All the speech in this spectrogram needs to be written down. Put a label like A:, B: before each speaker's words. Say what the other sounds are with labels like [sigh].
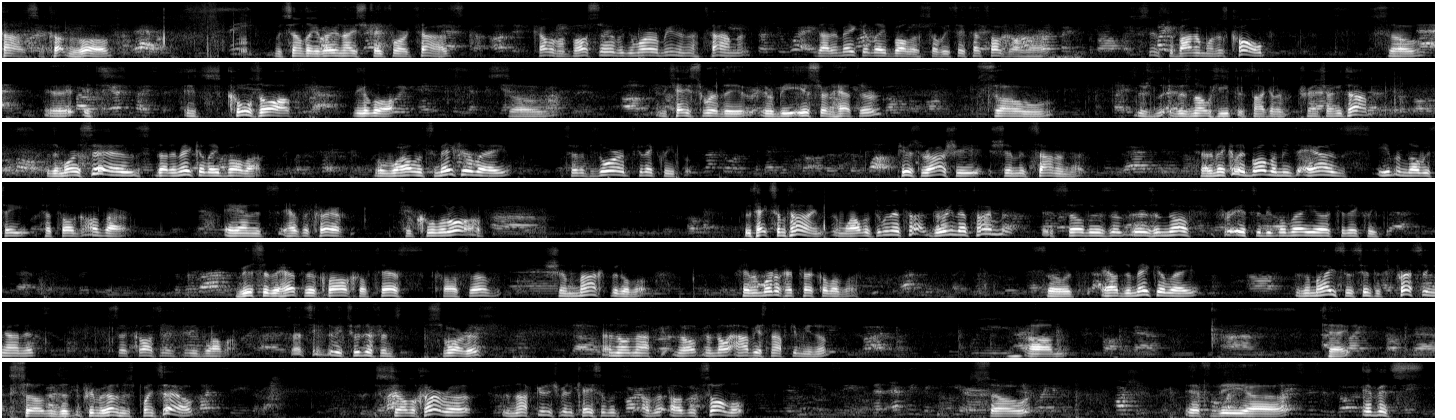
A: Taz, a cut involved, which sounds like a very nice, straightforward Taz. Kalab Basar, but Gemara meaning the time that it make it lay bolus. So we say Tatzal Gavar. Since the bottom one is cold, so it, it cools off the law. So in the case where the there would be Isser and Heter, so there's there's no heat. It's not going to transfer any time. The more says that a maker lay bola. But while it's maker lay, so it absorbs k'nei klipa. Pierce Rashi shemitzanunat. So make lay bola means as even though we say tatog avar, and it has the correct to cool it off. It takes some time, and while it's doing that time, during that time, so there's a, there's enough for it to be belay uh, k'nei klipa. Visa beheter klal chavtes kasav shemach bidolov. Chem Mordechai perkolabas. So it's el demekele. The ma'isa, since it's pressing on it, so it causes it to be bala. So it seems to be two different svartas. And no, naf, no, no obvious nafkamina. Um, okay. So the, the Prima just points out so l'chara, the be in a case of a, of a, of a solo. So if the uh, if it's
